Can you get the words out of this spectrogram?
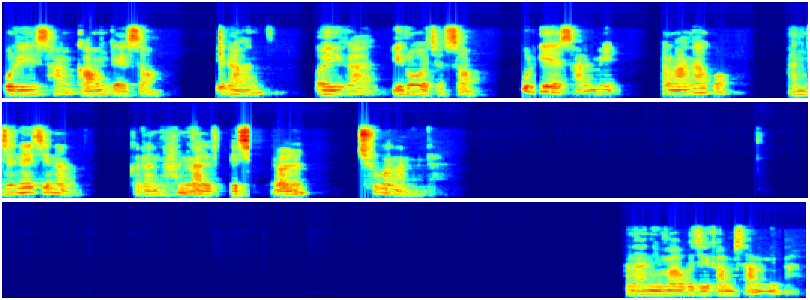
우리 삶 가운데서 이러한 의가 이루어져서 우리의 삶이 평안하고 안전해지는 그런 한날 되시기를 축원합니다. 하나님 아버지 감사합니다.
